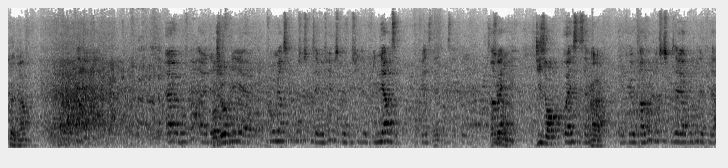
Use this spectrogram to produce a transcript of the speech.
Connard. Euh, bonjour. Euh, bonjour. Euh, vous remercier pour tout ce que vous avez fait, parce que je suis depuis une heure, en fait. Ça fait, 10 ans. Ouais, c'est ça. Voilà. Donc euh, bravo pour tout ce que vous avez accompli depuis là.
